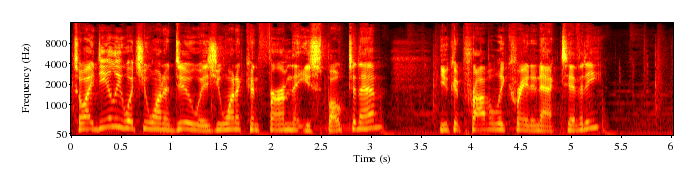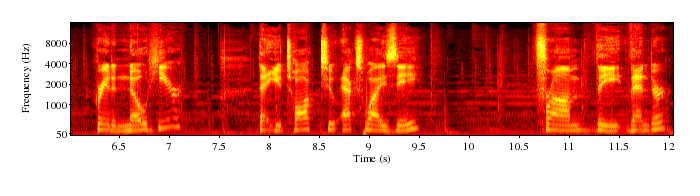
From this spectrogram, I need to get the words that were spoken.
So ideally what you want to do is you want to confirm that you spoke to them. You could probably create an activity, create a note here that you talked to XYZ from the vendor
